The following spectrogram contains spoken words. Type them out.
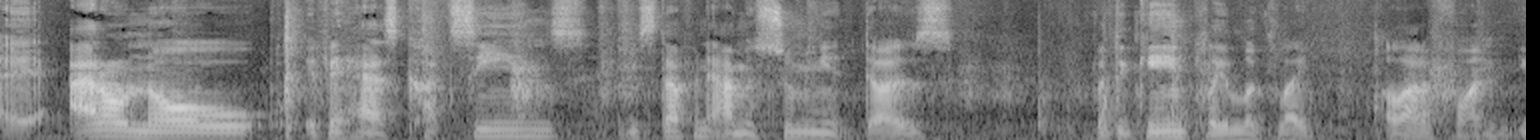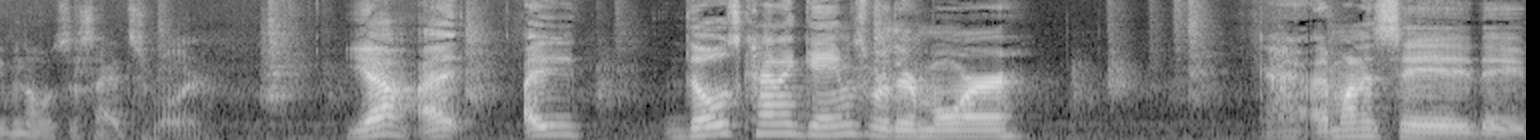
I, I don't know if it has cutscenes and stuff in it. I'm assuming it does, but the gameplay looked like a lot of fun, even though it was a side scroller. Yeah, I, I, those kind of games where they're more. God, I want to say they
